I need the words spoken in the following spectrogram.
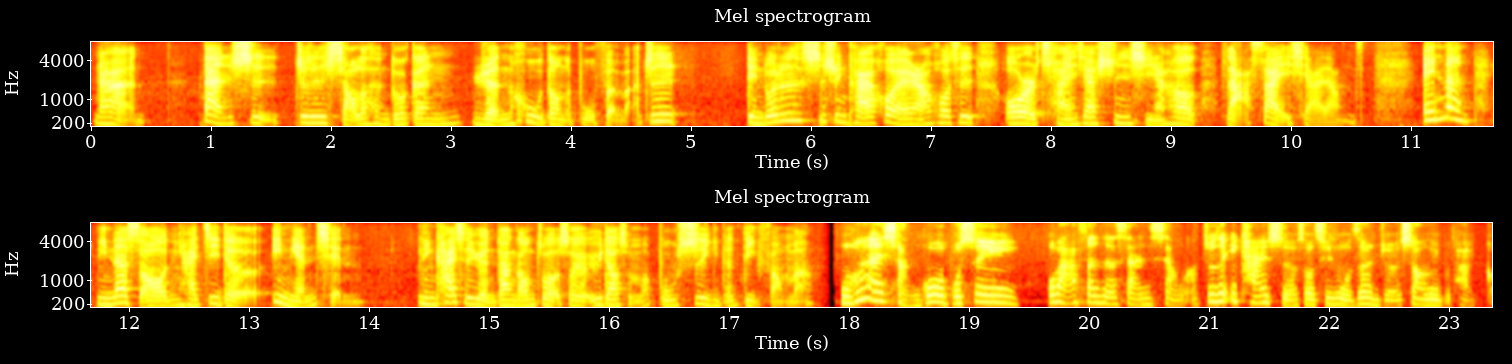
那但是就是少了很多跟人互动的部分吧，就是顶多就是视讯开会，然后是偶尔传一下讯息，然后拉赛一下这样子。诶，那你那时候你还记得一年前你开始远端工作的时候，有遇到什么不适应的地方吗？我后来想过不适应。我把它分成三项啊，就是一开始的时候，其实我真的觉得效率不太高，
